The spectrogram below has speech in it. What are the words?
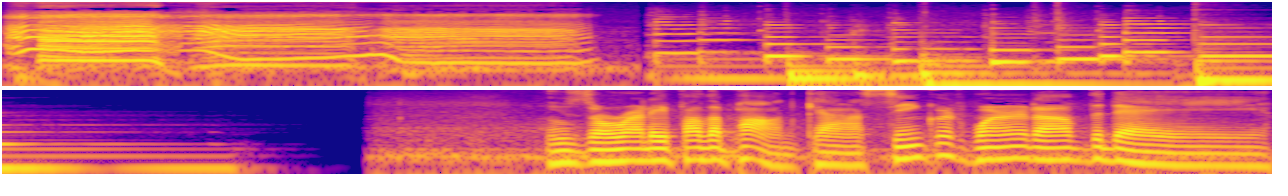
Who's ready for the podcast? Secret word of the day.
